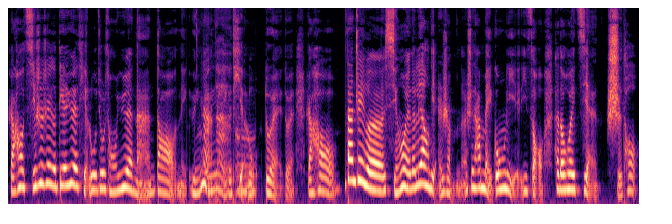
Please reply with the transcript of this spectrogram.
然后其实这个滇越铁路就是从越南到那个云南的一个铁路，对对。然后，但这个行为的亮点是什么呢？是他每公里一走，他都会捡石头，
